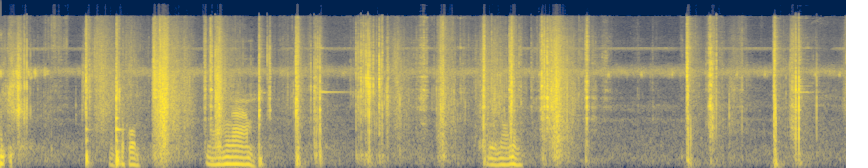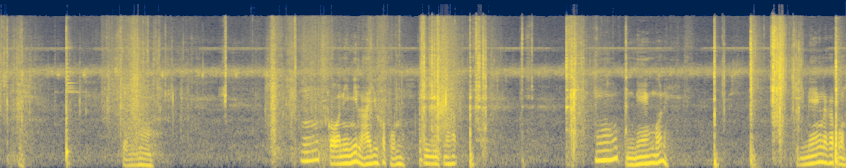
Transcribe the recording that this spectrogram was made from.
ครับครับผมงาม นี่นอนหนึ่งสองนออืมก่อนนี้มีหลายอยู่ครับผมมีอีกนะครับอืมเป็นแมงบ่นี่เป็นแมงแล้วครับผม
